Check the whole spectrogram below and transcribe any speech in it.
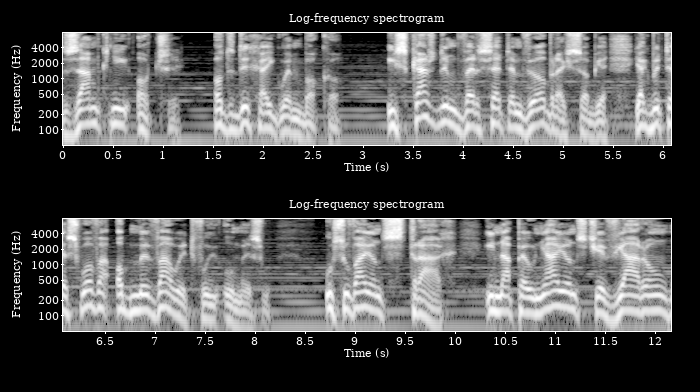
zamknij oczy, oddychaj głęboko. I z każdym wersetem wyobraź sobie, jakby te słowa obmywały twój umysł, usuwając strach i napełniając cię wiarą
